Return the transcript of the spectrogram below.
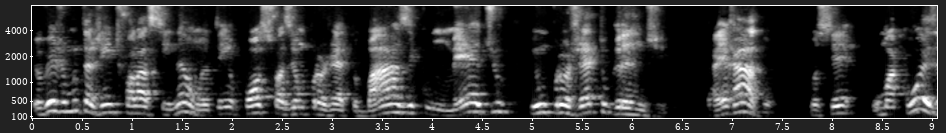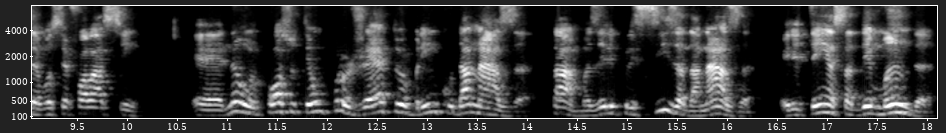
Eu vejo muita gente falar assim: não, eu tenho, posso fazer um projeto básico, um médio e um projeto grande. Está errado. Você, uma coisa é você falar assim: é, não, eu posso ter um projeto, eu brinco, da NASA. Tá, mas ele precisa da NASA, ele tem essa demanda.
